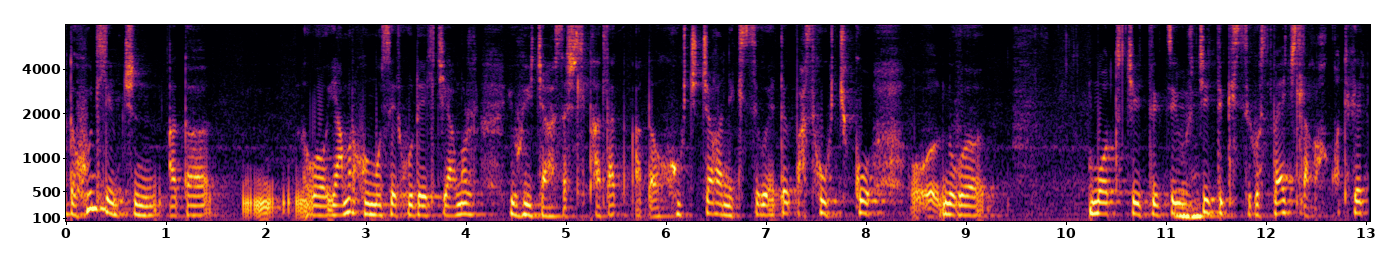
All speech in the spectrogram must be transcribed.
Одоо хүн л юм чин одоо нөгөө ямар хүмүүсээр хүрээлж ямар юу хийж байгаас шалтгаалаад одоо хөгжиж байгаа нэг хэсэг байдаг. Бас хөгжихгүй нөгөө муудж идэг, зэвэрж идэг хэсэг бас байж л байгаа байхгүй. Тэгэхээр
